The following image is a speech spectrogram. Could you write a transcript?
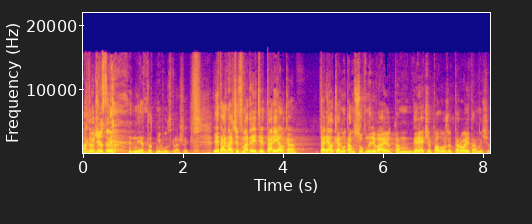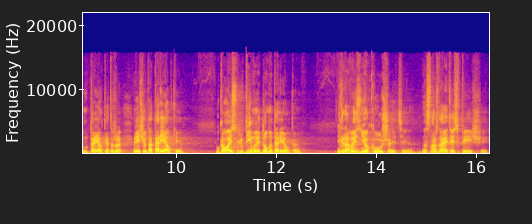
А кто чувствует... Нет, тут не буду спрашивать. Итак, значит, смотрите, тарелка. Тарелка, ну там суп наливают, там горячее положат, второе там еще. Ну, тарелка, это же речь идет о тарелке. У кого есть любимая дома тарелка? И когда вы из нее кушаете, наслаждаетесь пищей,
